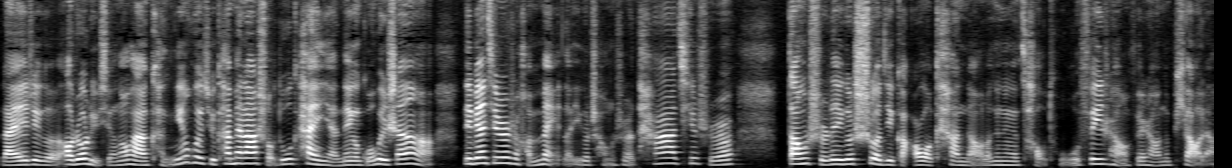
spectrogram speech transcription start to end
来这个澳洲旅行的话，肯定会去堪培拉首都看一眼那个国会山啊。那边其实是很美的一个城市。它其实当时的一个设计稿我看到了，就那个草图非常非常的漂亮。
